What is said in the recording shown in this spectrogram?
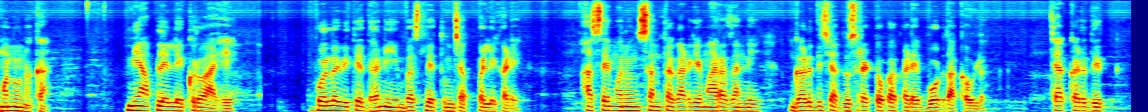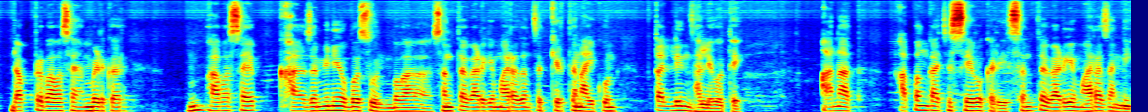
म्हणू नका. मी आपले लेकरो आहे. बोलविते धनी बसले तुमच्या पलीकडे. असे म्हणून संत गाडगे महाराजांनी गर्दीच्या दुसऱ्या टोकाकडे बोट दाखवलं. त्या गर्दीत डॉक्टर बाबासाहेब आंबेडकर बाबासाहेब खा जमिनीवर बसून बा संत गाडगे महाराजांचं कीर्तन ऐकून तल्लीन झाले होते. अनाथ अपंगाचे सेवकरी संत गाडगे महाराजांनी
